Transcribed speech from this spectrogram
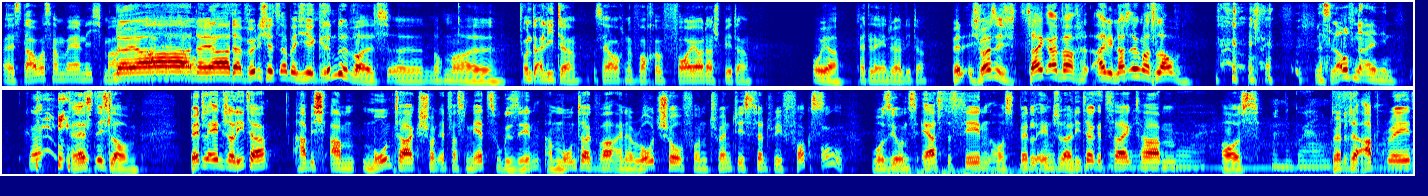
Weil Star Wars haben wir ja nicht. Marvel- Naja, naja, nichts. da würde ich jetzt aber hier Grindelwald äh, nochmal. Und Alita. Ist ja auch eine Woche vorher oder später. Oh ja. Battle Angel Alita. Ich weiß nicht, zeig einfach, Alvin, lass irgendwas laufen. Lass laufen, Alvin. Er lässt nicht laufen. Battle Angel Alita habe ich am Montag schon etwas mehr zugesehen. Am Montag war eine Roadshow von 20th Century Fox. Oh. wo sie uns erste Szenen aus Battle Angel Alita gezeigt haben, aus Predator Upgrade,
